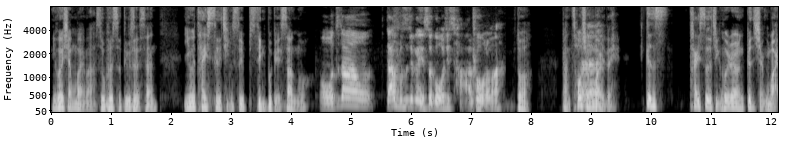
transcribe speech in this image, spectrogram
你会想买吗？Super Seducer 三？因为太色情，所以 Steam 不给上哦。哦，我知道啊，我刚刚不是就跟你说过，我去查过了吗？对啊，敢超想买的，更太色情会让人更想买。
